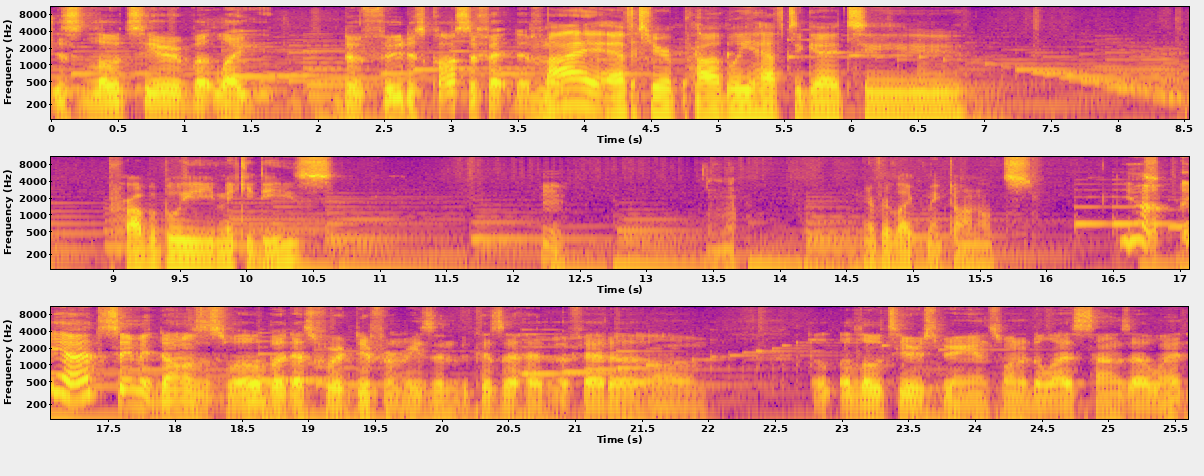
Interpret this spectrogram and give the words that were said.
it's low tier, but like the food is cost effective. My F tier probably have to go to probably Mickey D's. Hmm. Never liked McDonald's. Yeah, yeah, I'd say McDonald's as well, but that's for a different reason because I have I've had a um a, a low tier experience one of the last times I went.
